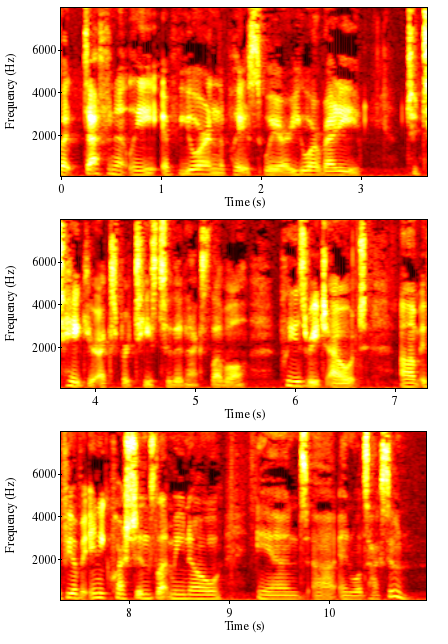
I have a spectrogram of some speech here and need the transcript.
but definitely if you are in the place where you are ready to take your expertise to the next level, please reach out. Um, if you have any questions, let me know, and uh, and we'll talk soon.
